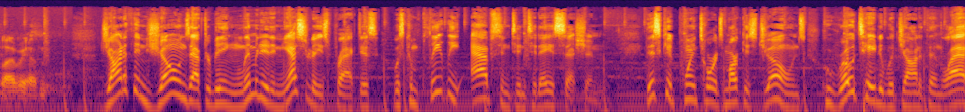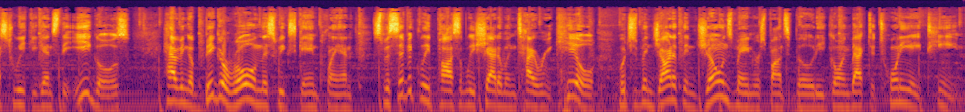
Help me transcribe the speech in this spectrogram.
Glad we have them. Jonathan Jones, after being limited in yesterday's practice, was completely absent in today's session. This could point towards Marcus Jones, who rotated with Jonathan last week against the Eagles, having a bigger role in this week's game plan, specifically possibly shadowing Tyreek Hill, which has been Jonathan Jones' main responsibility going back to 2018.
